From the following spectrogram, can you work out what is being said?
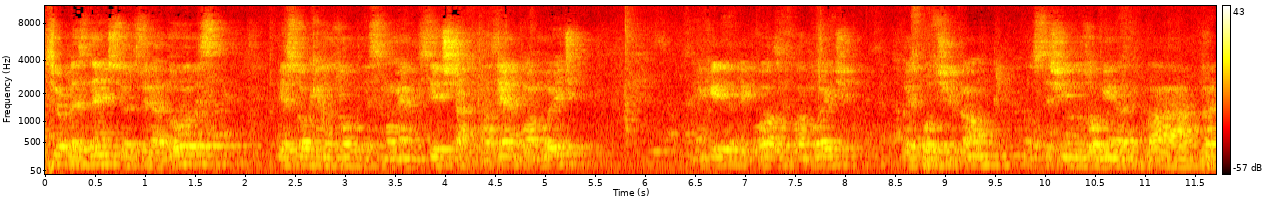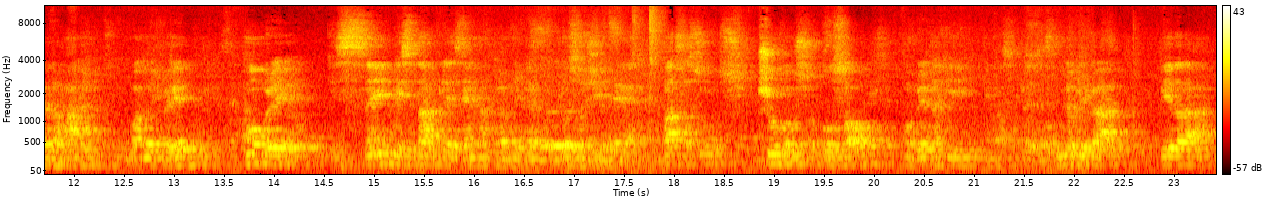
Senhor presidente, senhores vereadores, pessoa que nos ouve nesse momento, que está fazendo, boa noite. Minha querida Perigosa, boa noite. Do esposo Chicão, assistindo, nos ouvindo lá durante a rádio, boa noite para ele. Rombreiro, que sempre está presente na Câmara de Vereadores, os dias. Faça chuva ou sol, Rombreiro está aqui em nossa presença. Muito obrigado pela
